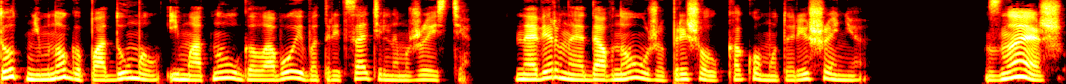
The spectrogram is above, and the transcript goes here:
Тот немного подумал и мотнул головой в отрицательном жесте. Наверное, давно уже пришел к какому-то решению. «Знаешь,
